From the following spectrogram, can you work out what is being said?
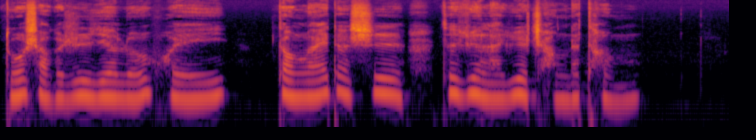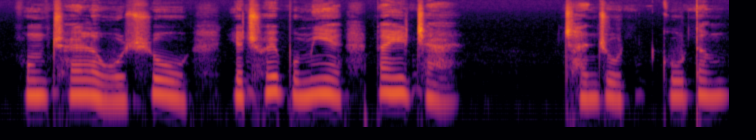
多少个日夜轮回，等来的是这越来越长的疼。风吹了无数，也吹不灭那一盏缠住孤灯。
